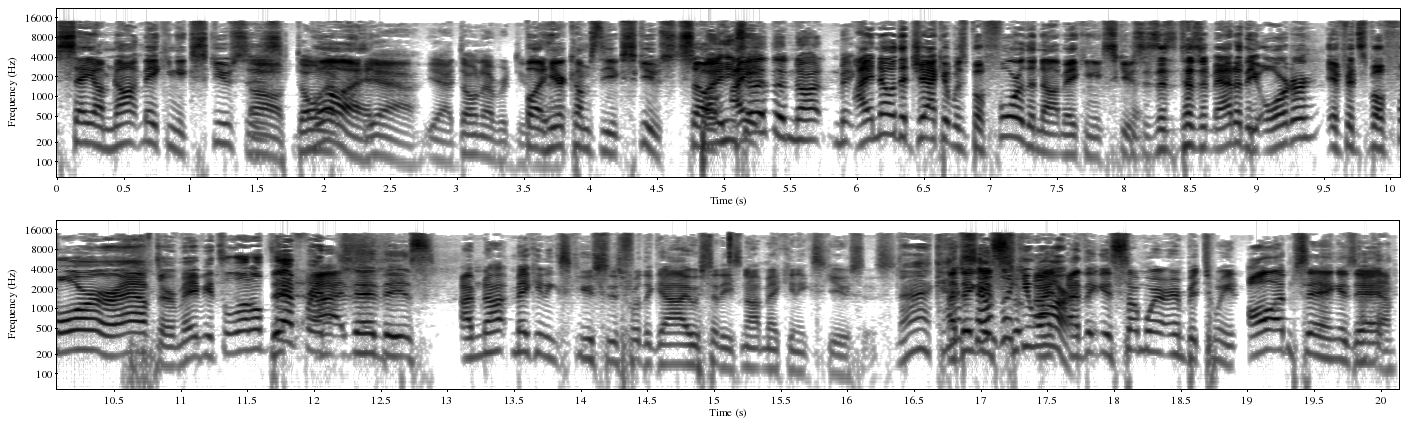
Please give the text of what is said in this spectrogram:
say I'm not making excuses. Oh, don't but, ever, yeah, yeah, don't ever do. But that. here comes the excuse. So But he I, said the not. Ma- I know the jacket was before the not making excuses. Does, does it matter the order? If it's before or after, maybe it's a little different. I, there- there's- I'm not making excuses for the guy who said he's not making excuses. Nah, it I think sounds it's- like you I- are. I, think it's somewhere in between. All I'm saying is that Okay.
